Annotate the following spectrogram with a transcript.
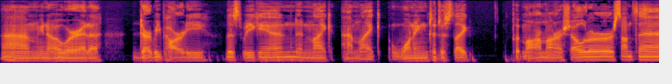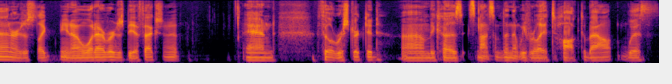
um, you know we're at a derby party this weekend and like i'm like wanting to just like put my arm on her shoulder or something or just like you know whatever just be affectionate and feel restricted um, because it's not something that we've really talked about with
